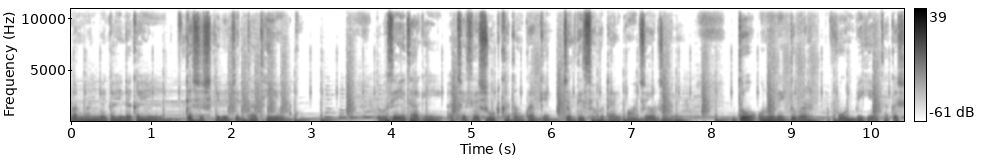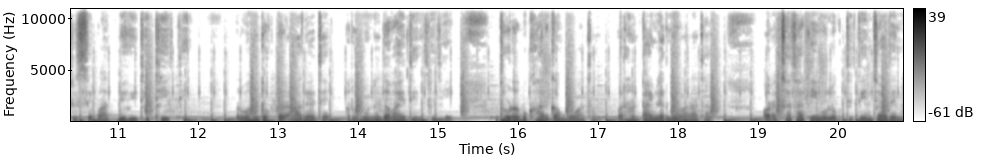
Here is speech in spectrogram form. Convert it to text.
पर मन में कहीं ना कहीं कशिश की भी चिंता थी उनको। तो बस यही था कि अच्छे से शूट ख़त्म करके जल्दी से होटल पहुँचे और जाने। दो उन्होंने एक दो बार फ़ोन भी किया था। कशिश से बात भी हुई थी ठीक थी। और वहाँ डॉक्टर आ गए थे और उन्होंने दवाई दी थी, थी। थोड़ा बुखार कम हुआ था पर हाँ टाइम लगने वाला था। और अच्छा था कि वो लोग तीन चार दिन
